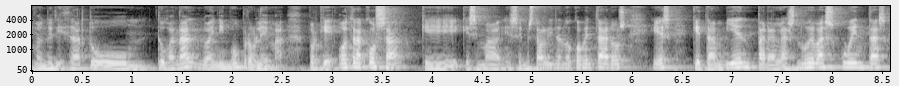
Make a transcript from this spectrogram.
monetizar tu, tu canal, no hay ningún problema. Porque otra cosa que, que se me, está olvidando comentaros es que también para las nuevas cuentas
